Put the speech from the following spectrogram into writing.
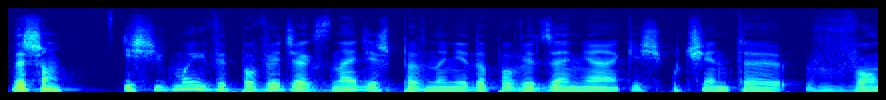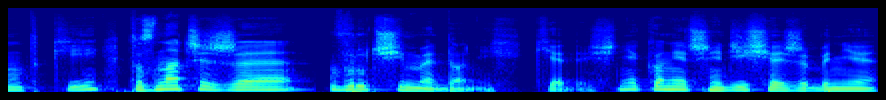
Zresztą, jeśli w moich wypowiedziach znajdziesz pewne niedopowiedzenia, jakieś ucięte wątki, to znaczy, że wrócimy do nich kiedyś. Niekoniecznie dzisiaj, żeby nie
